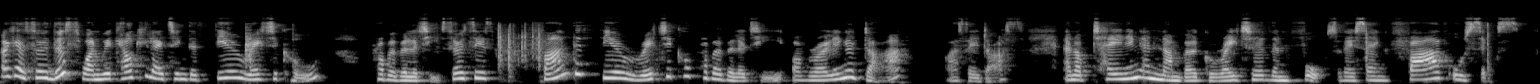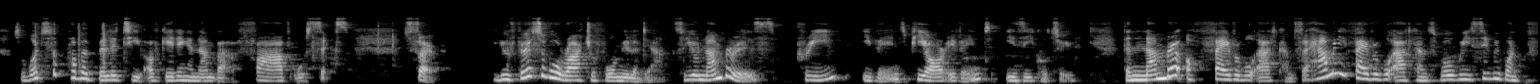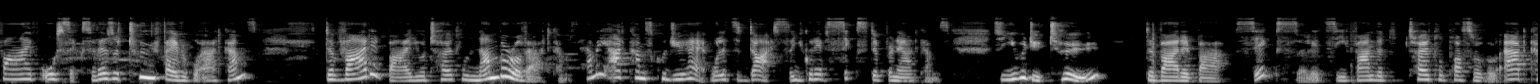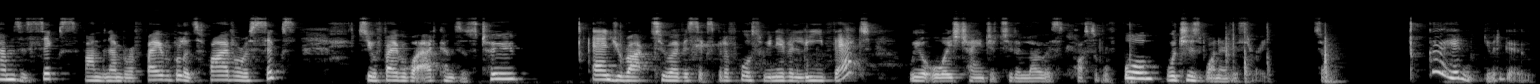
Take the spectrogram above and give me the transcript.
Okay, so this one, we're calculating the theoretical probability. So it says, find the theoretical probability of rolling a die, I say dice, and obtaining a number greater than 4. So they're saying 5 or 6. So what's the probability of getting a number of 5 or 6? So you first of all write your formula down. So your number is pre-event, PR event, is equal to the number of favorable outcomes. So how many favorable outcomes? Well, we said we want 5 or 6. So those are two favorable outcomes divided by your total number of outcomes. How many outcomes could you have? Well, it's a dice, so you could have six different outcomes. So you would do 2 divided by 6. So let's see, find the total possible outcomes is 6. Find the number of favorable, it's 5 or a 6. So your favorable outcomes is 2. And you write 2 over 6. But of course, we never leave that. We'll always change it to the lowest possible form, which is 1 over 3. So go ahead and give it a go.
